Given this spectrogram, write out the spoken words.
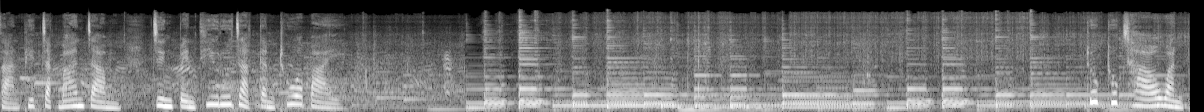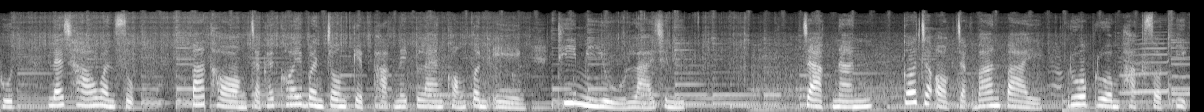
สารพิษจากบ้านจำจึงเป็นที่รู้จักกันทั่วไป ทุกๆเช้าวันพุธและเช้าวันศุกร์ป้าทองจะค่อยๆ บรรจงเก็บผักในแปลงของตนเองที่มีอยู่หลายชนิด จากนั้นก็จะออกจากบ้านไป รวบรวมผักสดอีก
